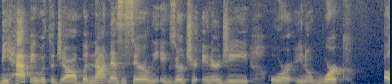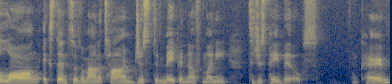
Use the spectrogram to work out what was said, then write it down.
be happy with the job, but not necessarily exert your energy or, you know, work a long, extensive amount of time just to make enough money to just pay bills. Okay.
